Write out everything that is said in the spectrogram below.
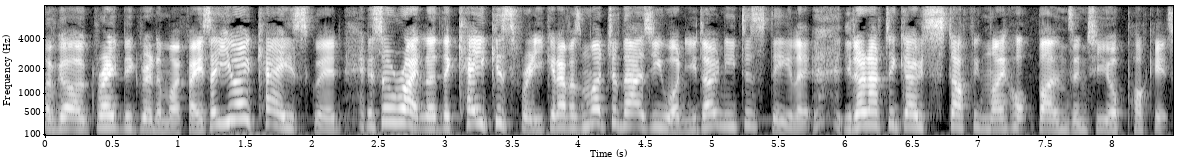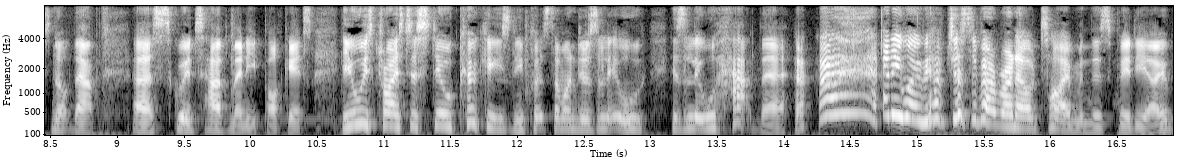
I've got a great big grin on my face. Are you okay, Squid? It's all right. Look, the cake is free. You can have as much of that as you want. You don't need to steal it. You don't have to go stuffing my hot buns into your pockets. Not that uh, squids have many pockets. He always tries to steal cookies and he puts them under his little his little hat there. anyway, we have just about run out of time in this video.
